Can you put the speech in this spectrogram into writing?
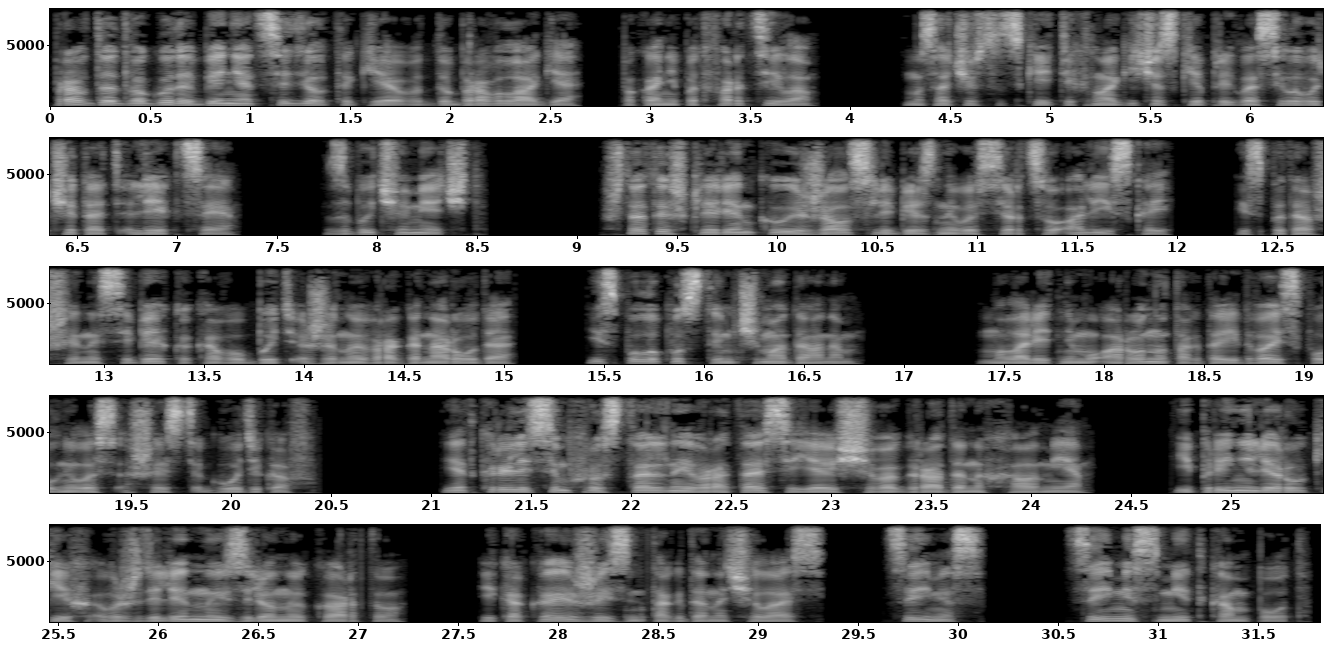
Правда, два года Бенни отсидел таки в Добровлаге, пока не подфартило. Массачусетский технологический пригласил его читать лекции. Сбыча мечт. В Штаты Шкляренко уезжал с любезной его сердцу Алиской, испытавшей на себе, каково быть женой врага народа, и с полупустым чемоданом. Малолетнему Арону тогда едва исполнилось шесть годиков. И открылись им хрустальные врата сияющего града на холме, и приняли руки их вожделенную зеленую карту, и какая жизнь тогда началась? Цимис. Цимис Мид Компот.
